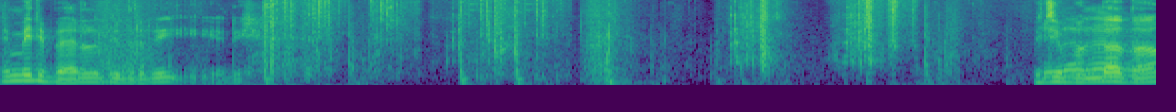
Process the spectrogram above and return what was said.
ये मेरी बैरल किधर गई? ये रही पीछे बंदा था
